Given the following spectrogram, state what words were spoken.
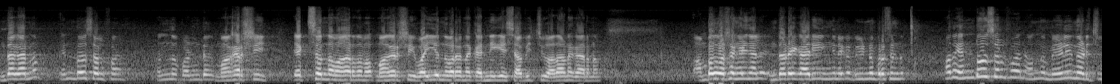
എന്താ കാരണം? എൻഡോസൾഫാൻ. അന്ന് പണ്ട് മഹർഷി എക്സ് എന്ന മാറുന്ന മഹർഷി വൈ എന്ന് പറയുന്ന കന്യകയെ ശപിച്ചു. അതാണ് കാരണം. അമ്പത് വർഷം കഴിഞ്ഞാൽ എന്താ കാര്യം? ഇങ്ങനെയൊക്കെ വീണ്ടും പ്രശ്നം. അത് എൻഡോസൾഫാൻ. അന്ന് മേളിൽ അടിച്ചു.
